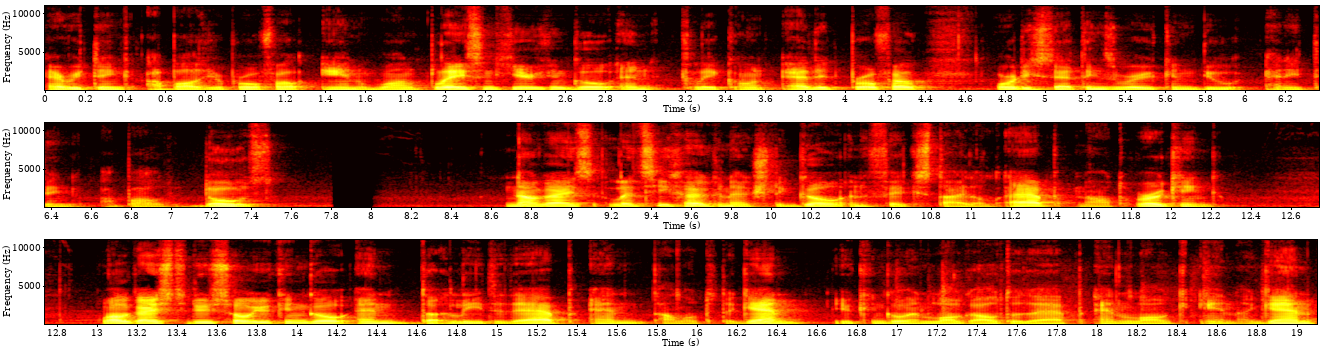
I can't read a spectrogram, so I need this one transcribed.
everything about your profile in one place. And here you can go and click on edit profile or the settings where you can do anything about those. Now guys let's see how you can actually go and fix Tidal app not working well guys, to do so, you can go and delete the app and download it again. You can go and log out of the app and log in again.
